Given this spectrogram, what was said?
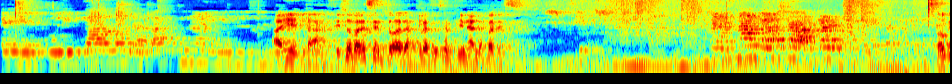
eh, publicado la página y... Ahí está. Eso aparece en todas las clases, al final aparece. Sí. Ok.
